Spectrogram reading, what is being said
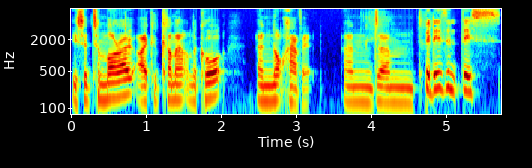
He said, "Tomorrow I could come out on the court and not have it." And um, But isn't this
